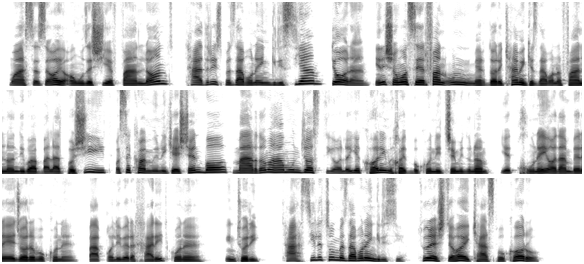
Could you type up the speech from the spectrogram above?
مؤسسه های آموزشی فنلاند تدریس به زبان انگلیسی هم دارن. یعنی شما صرفا اون مقدار کمی که زبان فنلاندی باید بلد باشید واسه کامیونیکیشن با مردم همونجاست دیگه. حالا یه کاری می‌خواید بکنید چه می‌دونم یه خونه آدم بره اجاره بکنه بقالی بره خرید کنه اینطوری. تحصیلتون به زبان انگلیسی تو رشته های کسب و کار و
